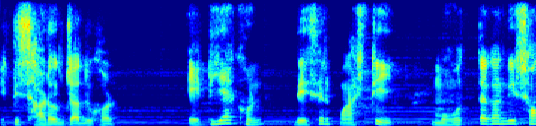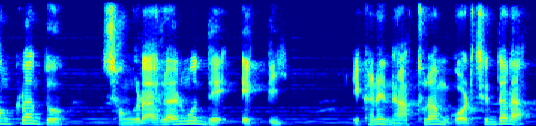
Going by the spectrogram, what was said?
একটি স্মারক জাদুঘর। এটি এখন দেশের পাঁচটি মহাত্মা গান্ধী সংক্রান্ত সংগ্রহালয়ের মধ্যে একটি। এখানে নাথুরাম গডসের দ্বারা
